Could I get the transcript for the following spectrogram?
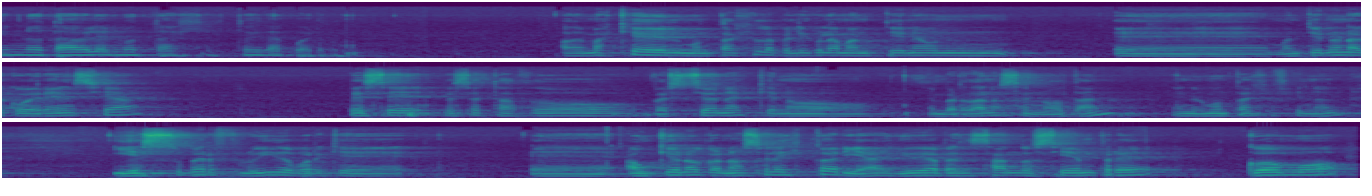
es notable el montaje, estoy de acuerdo. Además que el montaje de la película mantiene, un, eh, mantiene una coherencia pese, pese a estas dos versiones que no, en verdad no se notan en el montaje final. Y es súper fluido porque, eh, aunque uno conoce la historia, yo iba pensando siempre cómo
